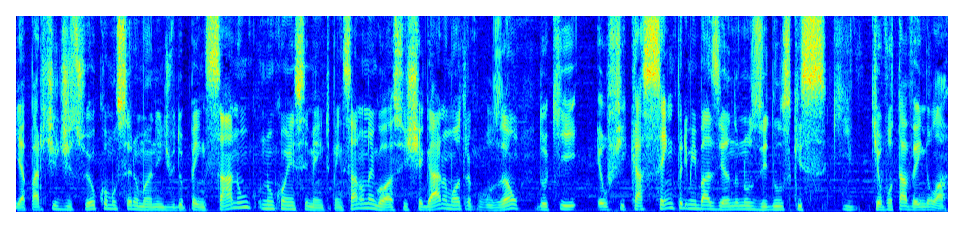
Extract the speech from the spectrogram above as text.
e a partir disso eu, como ser humano, indivíduo, pensar num, num conhecimento, pensar num negócio e chegar numa outra conclusão do que eu ficar sempre me baseando nos ídolos que, que, que eu vou estar tá vendo lá,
